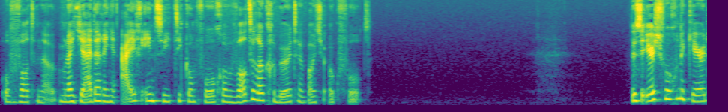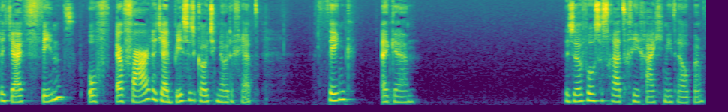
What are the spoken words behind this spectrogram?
of wat dan ook. Maar dat jij daarin je eigen intuïtie kan volgen, wat er ook gebeurt en wat je ook voelt. Dus de eerstvolgende keer dat jij vindt of ervaart dat jij business coaching nodig hebt, think again. De zoveelste strategie gaat je niet helpen.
